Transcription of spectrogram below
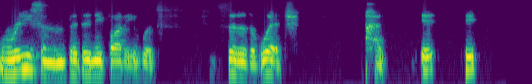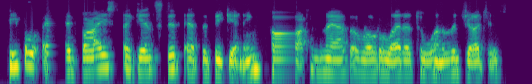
reason that anybody was considered a witch. People advised against it at the beginning. Cotton Mather wrote a letter to one of the judges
